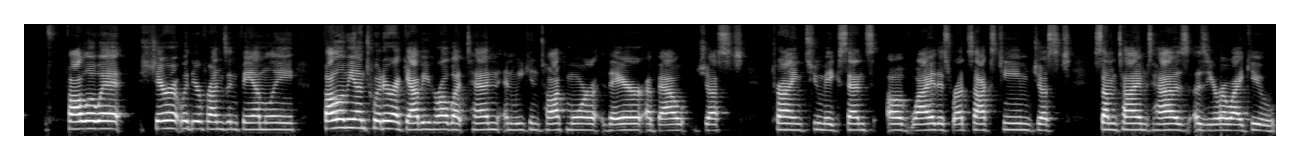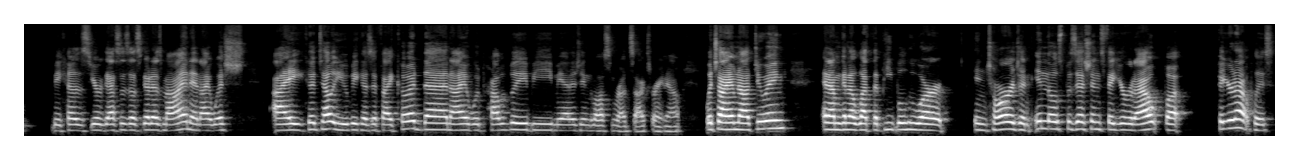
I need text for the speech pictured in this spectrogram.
follow it, share it with your friends and family. Follow me on Twitter at Gabby Hurlbut 10, and we can talk more there about just trying to make sense of why this Red Sox team just sometimes has a zero IQ because your guess is as good as mine. And I wish I could tell you because if I could, then I would probably be managing the Boston Red Sox right now, which I am not doing. And I'm going to let the people who are in charge and in those positions figure it out. But figure it out, please.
